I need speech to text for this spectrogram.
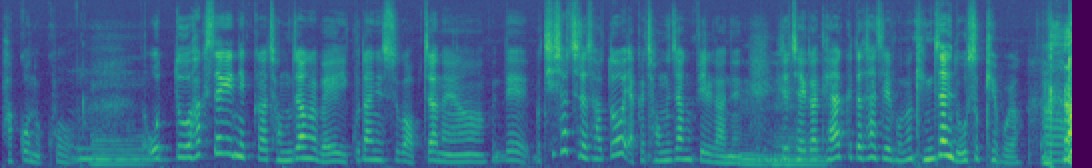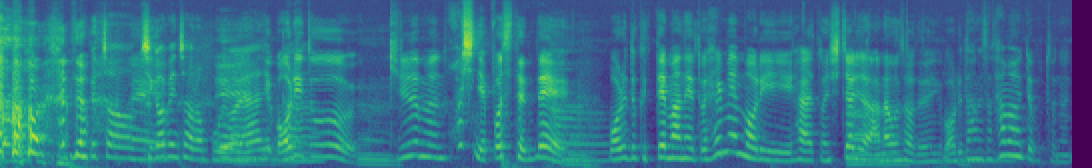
바꿔놓고 음. 오. 옷도 학생이니까 정장을 매일 입고 다닐 수가 없잖아요. 근데 뭐 티셔츠를 사도 약간 정장 필 나는. 음. 이제 음. 제가 대학교 때 사진을 보면 굉장히 노숙해 보여. 어. 그쵸. 네. 직업인처럼 보여야 예, 하니까. 머리도 음. 기르면 훨씬 예뻤을 텐데 아. 머리도 그때만 해도 헬멧 머리 하던 시절이잖아 아. 아나운서들 머리도 항상 3학년 때부터는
